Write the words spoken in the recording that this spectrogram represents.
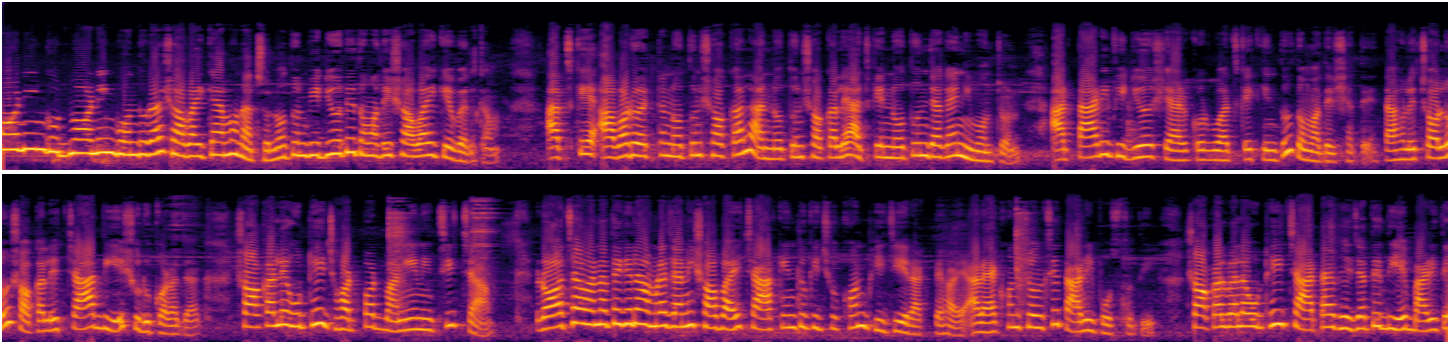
মর্নিং গুড মর্নিং বন্ধুরা, সবাই কেমন আছো? নতুন ভিডিওতে তোমাদের সবাইকে ওয়েলকাম আজকে আবারও একটা নতুন সকাল, আর নতুন সকালে আজকে নতুন জায়গায় নিমন্ত্রণ। আর তারই ভিডিও শেয়ার করব আজকে কিন্তু তোমাদের সাথে। তাহলে চলো সকালে চা দিয়ে শুরু করা যাক। সকালে উঠে ঝটপট বানিয়ে নিচ্ছি চা। র চা বানাতে গেলে আমরা জানি সবাই চা কিন্তু কিছুক্ষণ ভিজিয়ে রাখতে হয়। আর এখন চলছে তারই প্রস্তুতি। সকালবেলা উঠেই চাটা ভেজাতে দিয়ে বাড়িতে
